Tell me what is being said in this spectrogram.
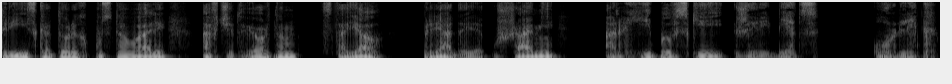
три из которых пустовали, а в четвертом стоял, прядая ушами, архиповский жеребец Орлик.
